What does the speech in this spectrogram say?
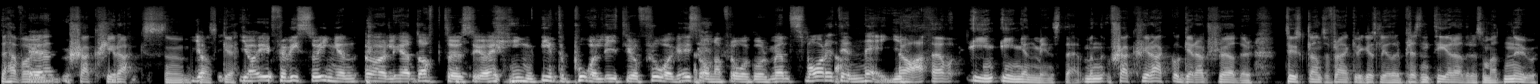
det här var ju eh, Jacques Chiracs eh. Jag, jag är förvisso ingen early adopter så jag är in, inte pålitlig att fråga i sådana frågor men svaret ja. är nej. Ja, in, ingen minns det. Men Jacques Chirac och Gerhard Schröder, Tysklands och Frankrikes ledare, presenterade det som att nu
